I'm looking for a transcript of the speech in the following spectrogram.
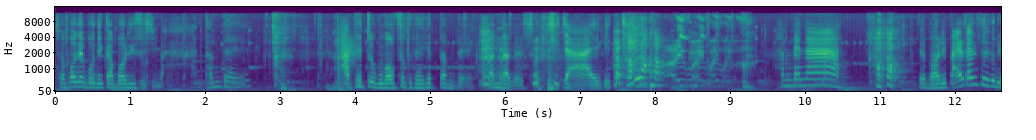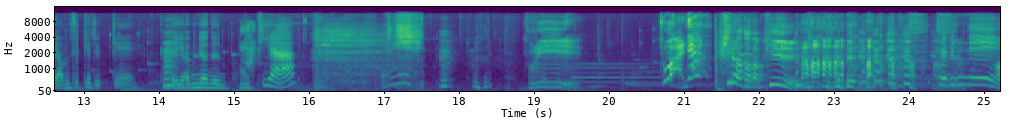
저번에 보니까 머리 숱이 많던데. 앞에 조금 없어도 되겠던데. 만나면 술 치자 알겠지? 아이고 아이고 아이고 한배나. 내 머리 빨간색으로 염색해줄게. 근데 염료는 네 피야 둘이 좋아하냐? 필하잖아 필. 케빈님 어,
